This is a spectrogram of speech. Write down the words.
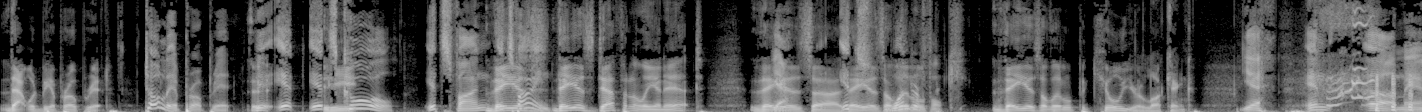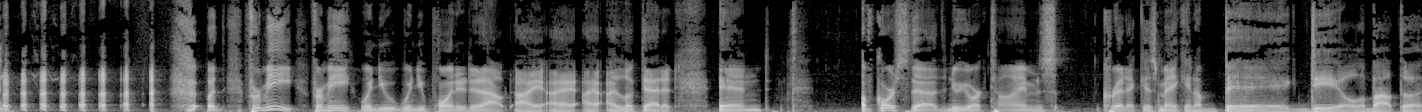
that would be appropriate. totally appropriate. It, it it's Uh, he- cool. It's fun. They it's is fine. they is definitely an it. They Yeah. is uh, they is a wonderful. little they is a little peculiar looking. Yeah. And oh man, but for me, for me, when you when you pointed it out, I I, I, looked at it, and of course, the, the New York Times critic is making a big deal about the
